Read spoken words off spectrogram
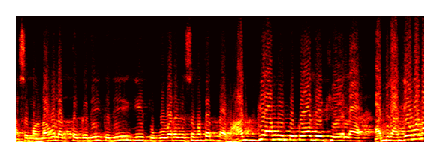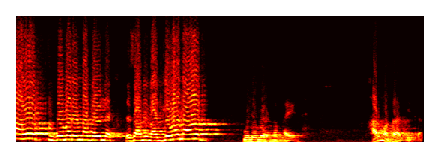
असं म्हणावं लागतं कधी कधी की तुकोबारा जसं म्हणतात ना भाग्य आम्ही तुका देखीला आम्ही भाग्यवान आहोत तुकोबाऱ्यांना पाहिलं तसं आम्ही भाग्यवान आहोत मुलीवरांना पाहिलं. फार मोठा अधिकार.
